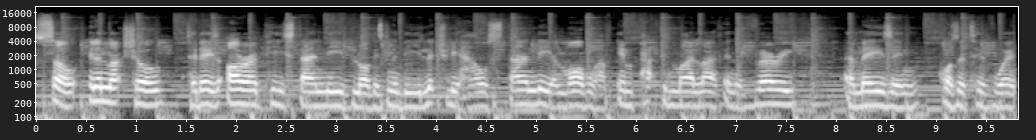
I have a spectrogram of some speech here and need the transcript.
So, in a nutshell, today's RIP Stan Lee vlog is going to be literally how Stan Lee and Marvel have impacted my life in a very amazing, positive way.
